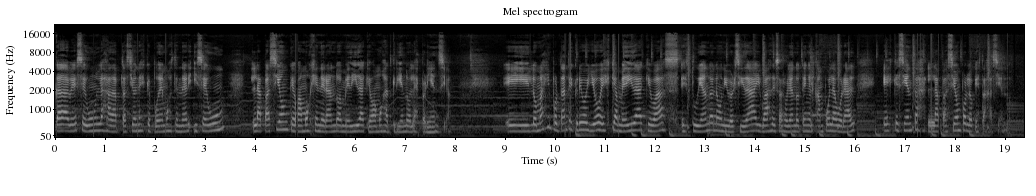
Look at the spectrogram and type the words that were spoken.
cada vez según las adaptaciones que podemos tener y según la pasión que vamos generando a medida que vamos adquiriendo la experiencia. Y lo más importante creo yo es que a medida que vas estudiando en la universidad y vas desarrollándote en el campo laboral, es que sientas la pasión por lo que estás haciendo.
